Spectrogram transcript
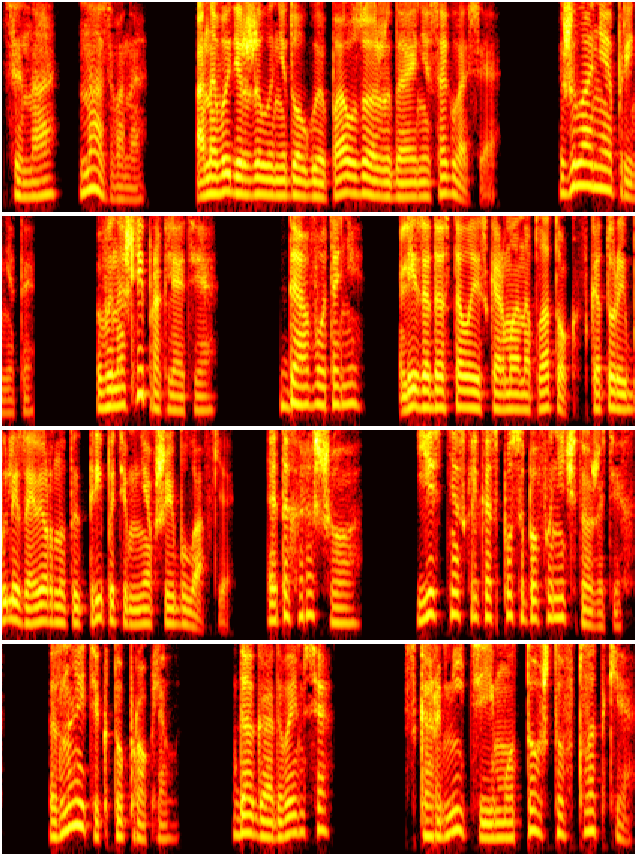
«Цена названа». Она выдержала недолгую паузу, ожидая несогласия. «Желания приняты. Вы нашли проклятие?» «Да, вот они», Лиза достала из кармана платок, в который были завернуты три потемневшие булавки. «Это хорошо. Есть несколько способов уничтожить их. Знаете, кто проклял? Догадываемся? Скормите ему то, что в платке.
